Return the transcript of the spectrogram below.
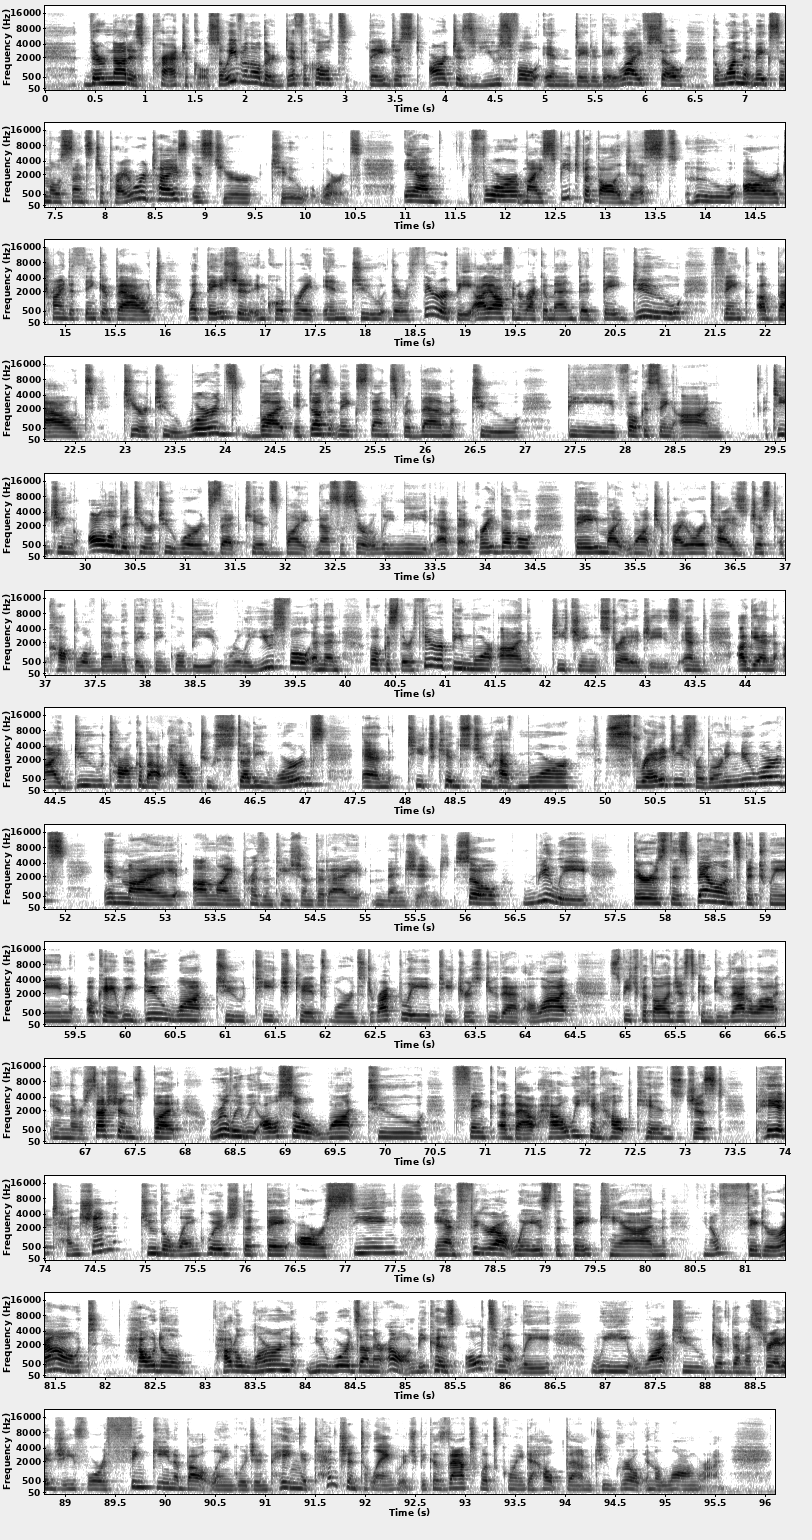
they're not as practical. So even though they're difficult, they just aren't as useful in day to day life. So the one that makes the most sense to prioritize is tier two words. And for my speech pathologists who are trying to think about what they should incorporate into their therapy, I often recommend that they do think about tier two words, but it doesn't make sense for them to be focusing on teaching all of the tier two words that kids might necessarily need at that grade level. They might want to prioritize just a couple of them that they think will be really useful and then focus their therapy more on teaching strategies. And again, I do talk about how to study words and teach kids to have more strategies for learning new words in my online presentation that I mentioned. So, really, there's this balance between okay, we do want to teach kids words directly. Teachers do that a lot. Speech pathologists can do that a lot in their sessions, but really, we also want to think about how we can help kids just pay attention to the language that they are seeing and figure out ways that they can, you know, figure out how to how to learn new words on their own because ultimately we want to give them a strategy for thinking about language and paying attention to language because that's what's going to help them to grow in the long run.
